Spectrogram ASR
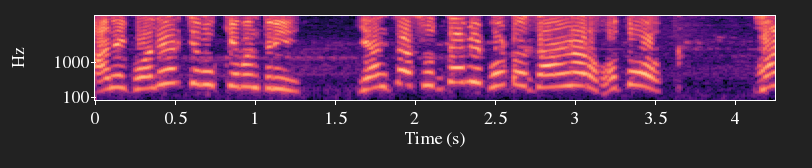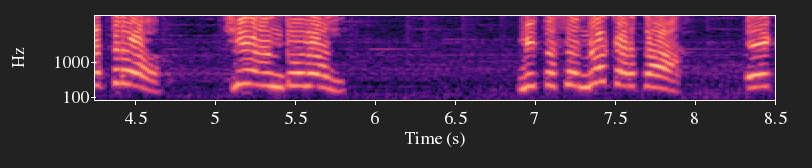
आणि ग्वालियरचे मुख्यमंत्री यांचा सुद्धा मी फोटो जाळणार होतो. मात्र हे आंदोलन मी तसं न करता एक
